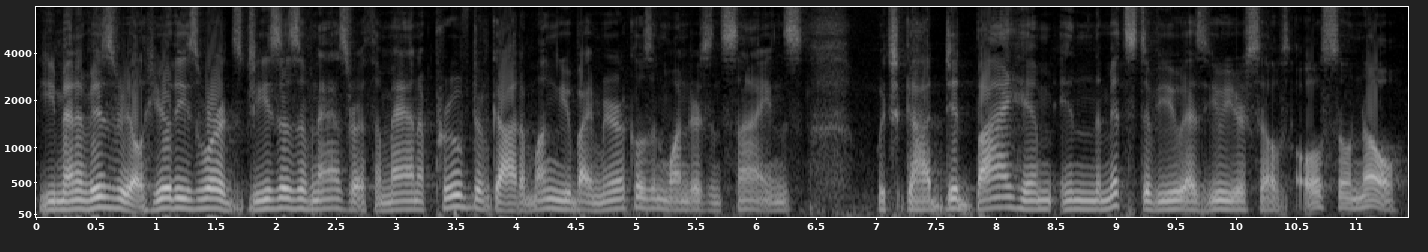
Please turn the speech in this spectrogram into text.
Ye men of Israel, hear these words Jesus of Nazareth, a man approved of God among you by miracles and wonders and signs, which God did by him in the midst of you, as you yourselves also know.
